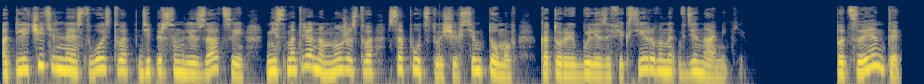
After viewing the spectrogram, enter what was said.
отличительное свойство деперсонализации, несмотря на множество сопутствующих симптомов, которые были зафиксированы в динамике. Пациенты,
